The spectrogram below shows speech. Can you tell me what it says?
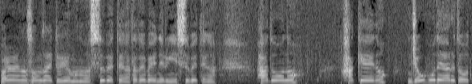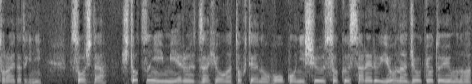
我々の存在というものは全てが、例えばエネルギー全てが、波動の波形の情報であると捉えたときに、そうした一つに見える座標が特定の方向に収束されるような状況というものは、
